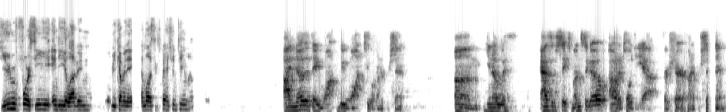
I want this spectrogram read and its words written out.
Do you foresee Indy 11 becoming an MLS expansion team? I know that they want. We want to 100%. Um, you know, with as of six months ago, I would have told you, yeah, for sure, 100%.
